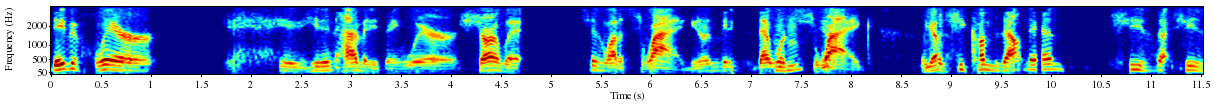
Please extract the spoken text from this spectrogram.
David Flair, he he didn't have anything. Where Charlotte, she has a lot of swag. You know what I mean? That word mm-hmm. swag. Like yep. when she comes out, man, she's that she's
